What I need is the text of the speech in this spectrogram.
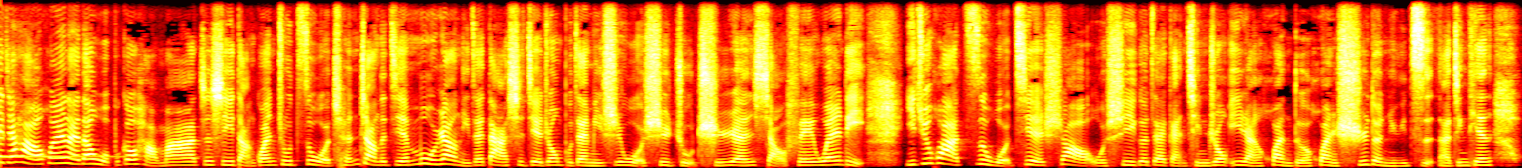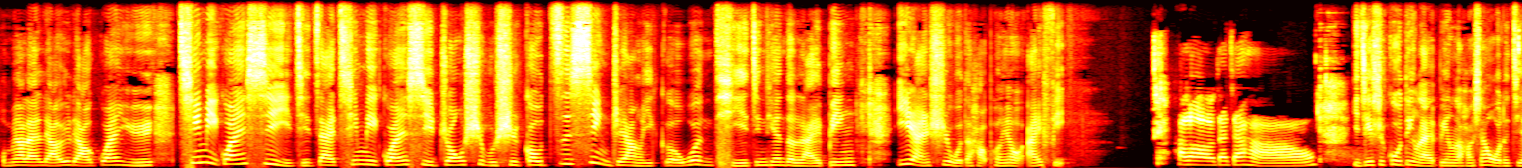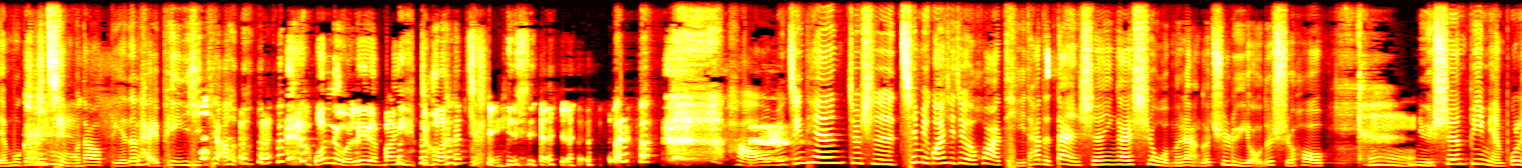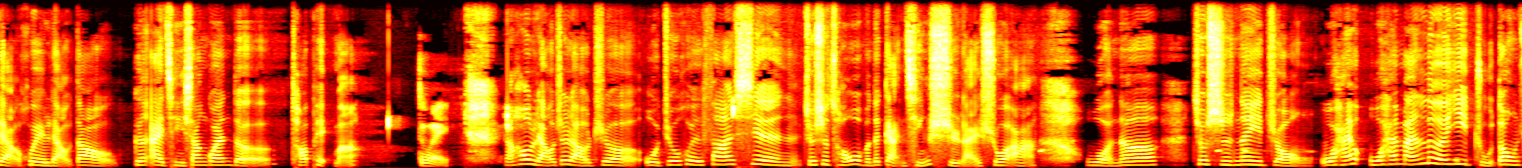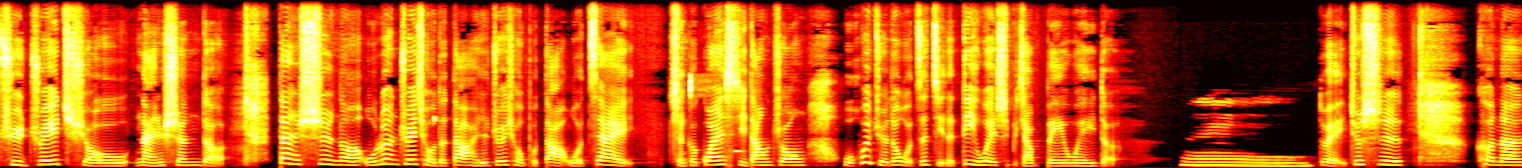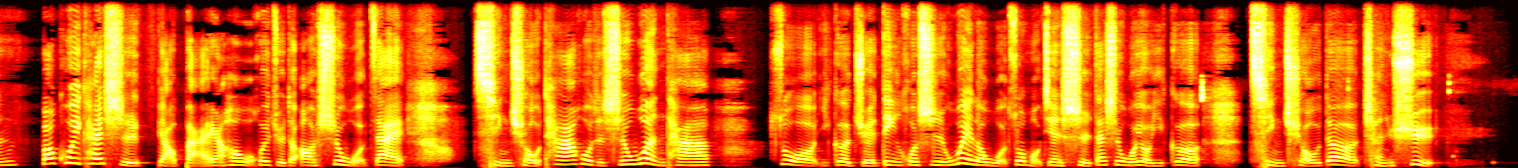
大家好，欢迎来到我不够好吗？这是一档关注自我成长的节目，让你在大世界中不再迷失。我是主持人小飞 Wendy。一句话自我介绍：我是一个在感情中依然患得患失的女子。那今天我们要来聊一聊关于亲密关系以及在亲密关系中是不是够自信这样一个问题。今天的来宾依然是我的好朋友 Ivy。Hello，大家好，已经是固定来宾了，好像我的节目根本请不到别的来宾一样。我努力的帮你多请一些人。好，我们今天就是亲密关系这个话题，它的诞生应该是我们两个去旅游的时候，嗯，女生避免不了会聊到跟爱情相关的 topic 嘛。对，然后聊着聊着，我就会发现，就是从我们的感情史来说啊，我呢就是那种，我还我还蛮乐意主动去追求男生的，但是呢，无论追求得到还是追求不到，我在整个关系当中，我会觉得我自己的地位是比较卑微的。嗯，对，就是可能。包括一开始表白，然后我会觉得哦，是我在请求他，或者是问他做一个决定，或是为了我做某件事，但是我有一个请求的程序，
